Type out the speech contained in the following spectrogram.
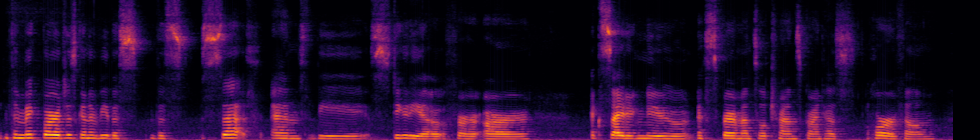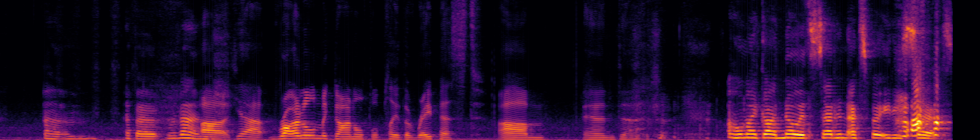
The McBarge is going to be this this set and the studio for our exciting new experimental trans grindhouse horror film um, about revenge. Uh, yeah, Ronald McDonald will play the rapist. Um, and uh, oh my god, no! It's set in Expo '86.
